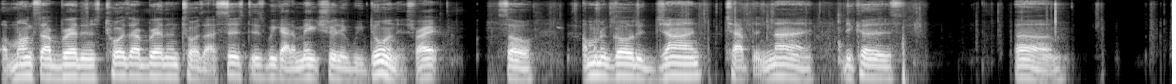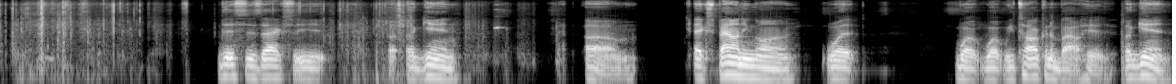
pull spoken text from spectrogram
amongst our brethren, towards our brethren, towards our sisters. We got to make sure that we're doing this, right? So I'm gonna go to John chapter nine because um this is actually again um expounding on what what what we talking about here. Again,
